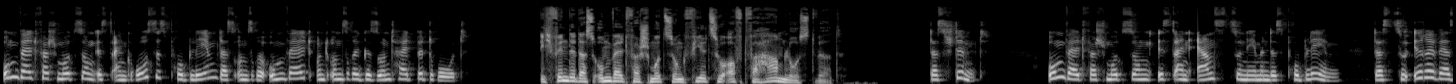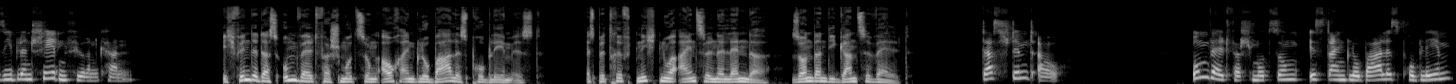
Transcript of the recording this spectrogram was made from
Umweltverschmutzung ist ein großes Problem, das unsere Umwelt und unsere Gesundheit bedroht. Ich finde, dass Umweltverschmutzung viel zu oft verharmlost wird. Das stimmt. Umweltverschmutzung ist ein ernstzunehmendes Problem, das zu irreversiblen Schäden führen kann. Ich finde, dass Umweltverschmutzung auch ein globales Problem ist. Es betrifft nicht nur einzelne Länder, sondern die ganze Welt. Das stimmt auch. Umweltverschmutzung ist ein globales Problem,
